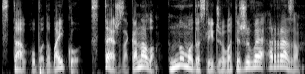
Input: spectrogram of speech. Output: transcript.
Став уподобайку, стеж за каналом, нумо досліджувати живе разом.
